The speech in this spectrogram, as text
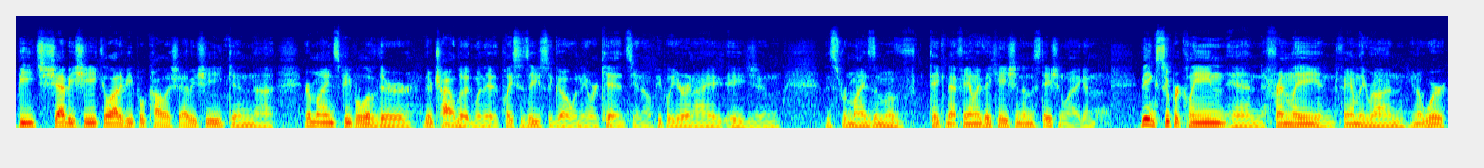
beach, shabby chic, a lot of people call it shabby chic, and uh, it reminds people of their, their childhood, when the places they used to go when they were kids, you know, people your and I age, and this reminds them of taking that family vacation in the station wagon. Being super clean and friendly and family run, you know, we're,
